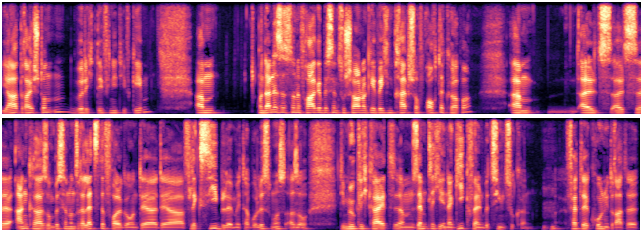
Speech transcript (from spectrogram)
ja, drei Stunden würde ich definitiv geben. Ähm, und dann ist es so eine Frage, ein bisschen zu schauen, okay, welchen Treibstoff braucht der Körper? Ähm, als als äh, Anker so ein bisschen unsere letzte Folge und der, der flexible Metabolismus, also die Möglichkeit, ähm, sämtliche Energiequellen beziehen zu können. Fette, Kohlenhydrate,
